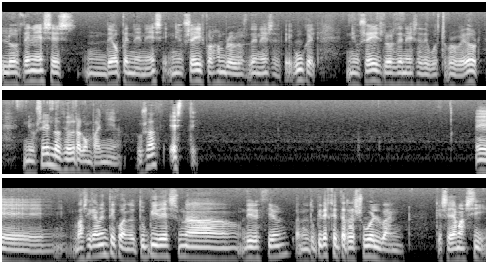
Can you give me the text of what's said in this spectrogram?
los DNS de OpenDNS, ni uséis, por ejemplo, los DNS de Google, ni uséis los DNS de vuestro proveedor, ni uséis los de otra compañía. Usad este. Eh, básicamente, cuando tú pides una dirección, cuando tú pides que te resuelvan, que se llama así,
